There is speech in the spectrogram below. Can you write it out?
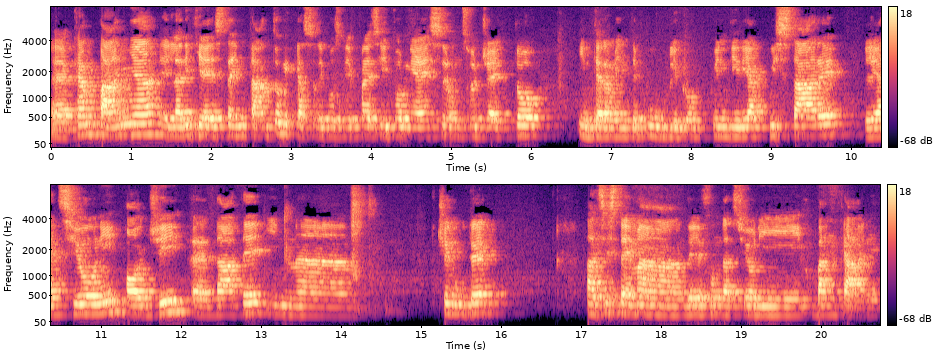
eh, campagna e la richiesta intanto che Cassa Depositi e Prestiti torni a essere un soggetto interamente pubblico, quindi riacquistare le azioni oggi eh, date in eh, cedute al sistema delle fondazioni bancarie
